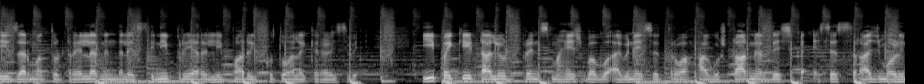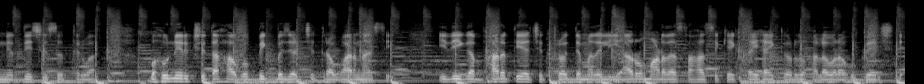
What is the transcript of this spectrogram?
ಟೀಸರ್ ಮತ್ತು ಟ್ರೇಲರ್ನಿಂದಲೇ ಸಿನಿ ಪ್ರಿಯರಲ್ಲಿ ಭಾರಿ ಕುತೂಹಲ ಕೆರಳಿಸಿವೆ. ಈ ಪೈಕಿ ಟಾಲಿವುಡ್ ಪ್ರಿನ್ಸ್ ಮಹೇಶ್ ಬಾಬು ಅಭಿನಯಿಸುತ್ತಿರುವ ಹಾಗೂ ಸ್ಟಾರ್ ನಿರ್ದೇಶಕ ಎಸ್ ಎಸ್ ರಾಜಮೌಳಿ ನಿರ್ದೇಶಿಸುತ್ತಿರುವ ಬಹುನಿರೀಕ್ಷಿತ ಹಾಗೂ ಬಿಗ್ ಬಜೆಟ್ ಚಿತ್ರ ವಾರಣಾಸಿ. ಇದೀಗ ಭಾರತೀಯ ಚಿತ್ರೋದ್ಯಮದಲ್ಲಿ ಯಾರೂ ಮಾಡದ ಸಾಹಸಕ್ಕೆ ಕೈ ಹಾಕಿರುವುದು ಹಲವರ ಹುಬ್ಬೇರಿಸಿದೆ.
